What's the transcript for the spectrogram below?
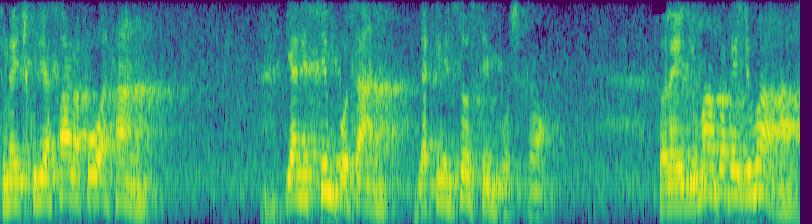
Tunaichukulia sala poa sana. Yani simple sana lakini sio simple strong. Swala ya Ijumaa mpaka Ijumaa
